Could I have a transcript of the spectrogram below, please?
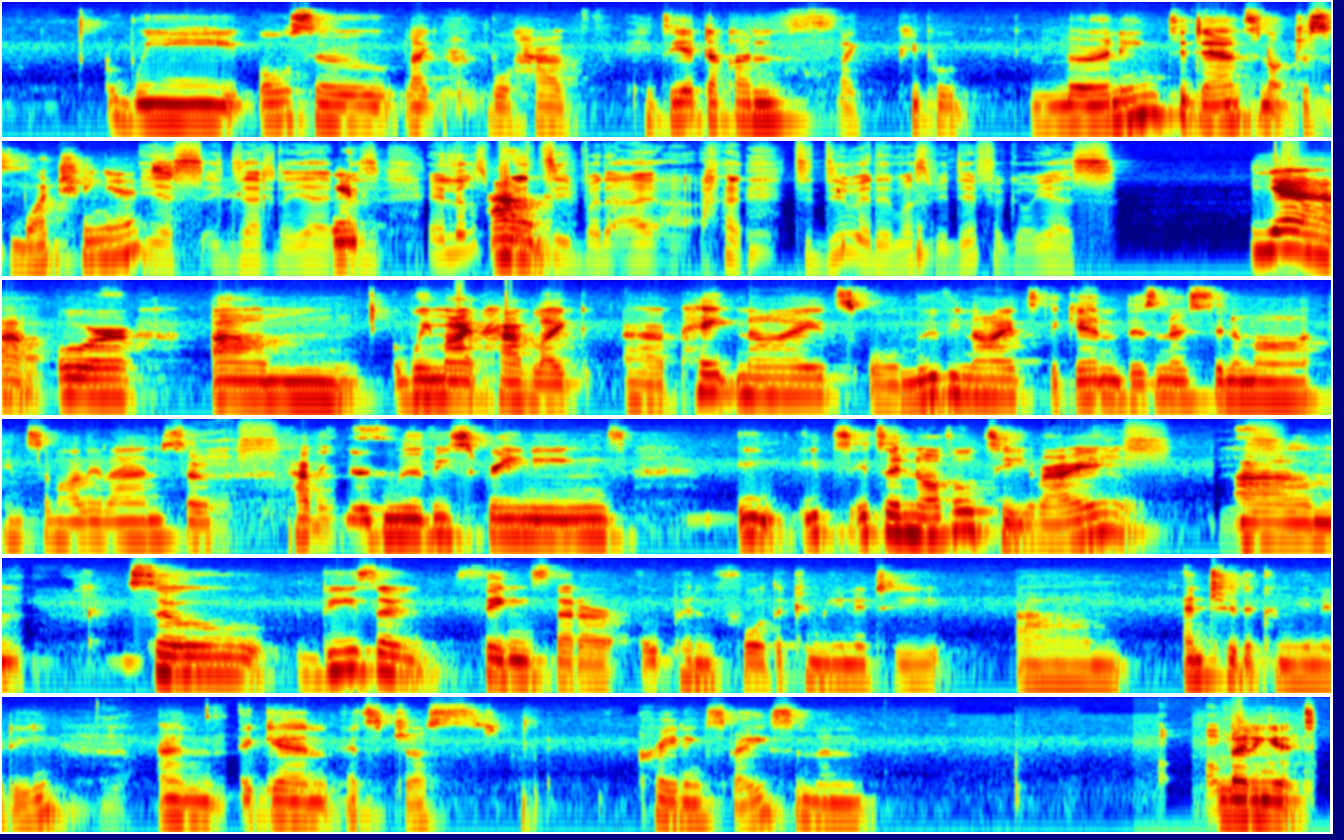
we also like will have Hidiya Dakan, like people learning to dance, not just watching it. Yes, exactly. Yeah, it looks um, pretty, um, but I, I, to do it, it must be difficult. Yes. Yeah, or um, we might have like uh, paint nights or movie nights. Again, there's no cinema in Somaliland, so yes. having those movie screenings, it, it's it's a novelty, right? Yes. Yes. Um, so these are things that are open for the community um, and to the community. Yeah and again it's just creating space and then uh, okay. letting it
